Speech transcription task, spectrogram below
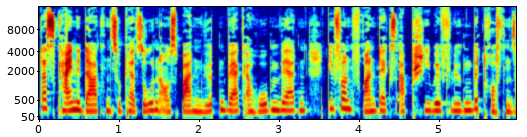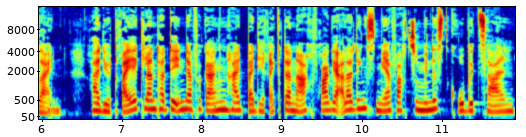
dass keine Daten zu Personen aus Baden-Württemberg erhoben werden, die von Frontex-Abschiebeflügen betroffen seien. Radio Dreieckland hatte in der Vergangenheit bei direkter Nachfrage allerdings mehrfach zumindest grobe Zahlen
